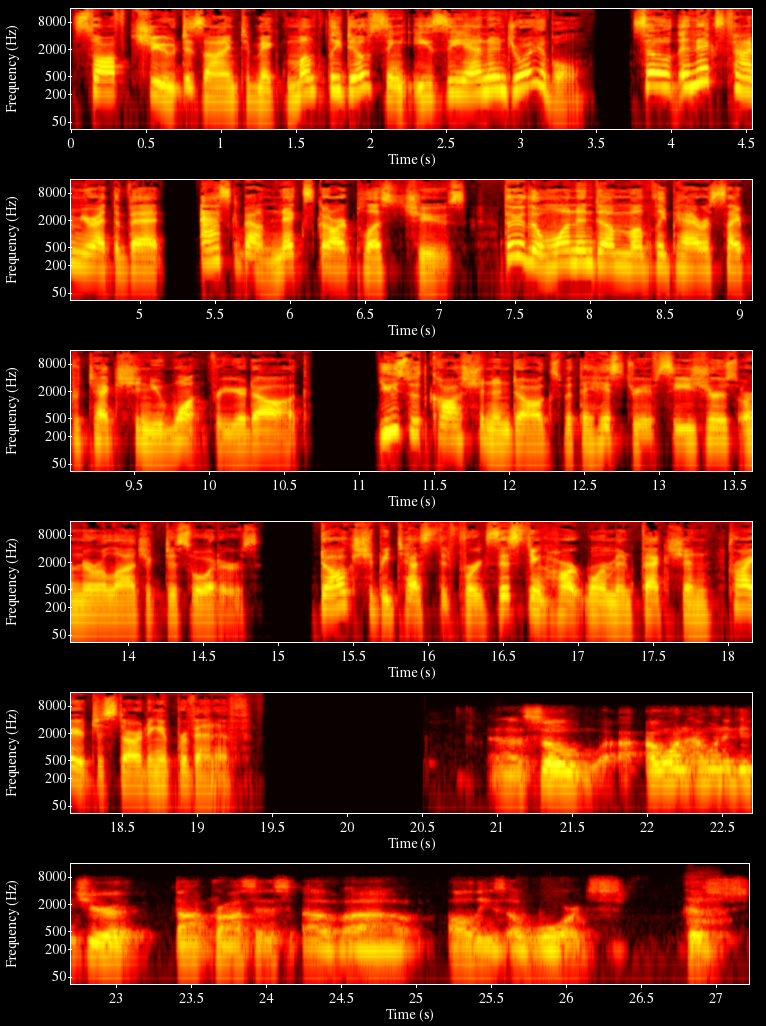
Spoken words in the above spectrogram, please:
soft chew designed to make monthly dosing easy and enjoyable. So the next time you're at the vet, ask about NexGard Plus chews. They're the one and done monthly parasite protection you want for your dog. Use with caution in dogs with a history of seizures or neurologic disorders. Dogs should be tested for existing heartworm infection prior to starting a preventive. Uh, so I want I want to get your thought process of uh, all these awards because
